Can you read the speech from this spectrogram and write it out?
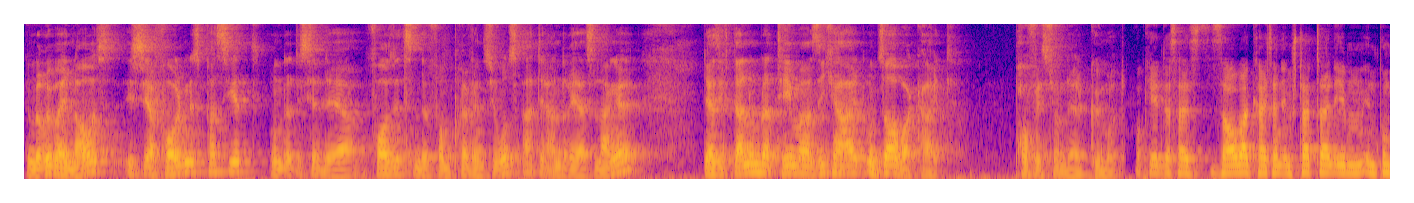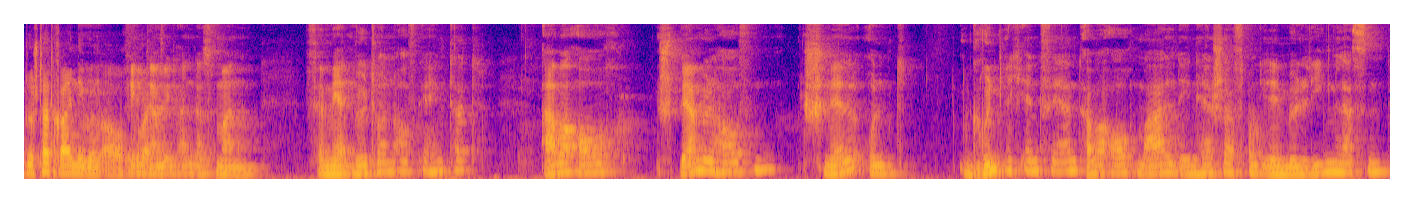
Und darüber hinaus ist ja Folgendes passiert, und das ist ja der Vorsitzende vom Präventionsrat, der Andreas Lange, der sich dann um das Thema Sicherheit und Sauberkeit professionell kümmert. Okay, das heißt Sauberkeit dann im Stadtteil eben in puncto Stadtreinigung auch. Fängt damit an, dass man vermehrt Mülltonnen aufgehängt hat, aber auch Sperrmüllhaufen schnell und gründlich entfernt, aber auch mal den Herrschaften, die den Müll liegen lassen,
